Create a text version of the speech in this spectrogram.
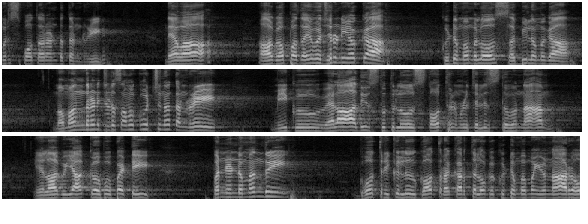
మురిసిపోతారంట తండ్రి. దేవా ఆ గొప్ప దైవజనుని యొక్క కుటుంబంలో సభ్యులముగా మమందరిని చెడ సమకూర్చిన తండ్రి మీకు వేలాది స్థుతులు స్తోత్రములు చెల్లిస్తూ ఉన్నాం. ఎలాగు యాకోబు బట్టి పన్నెండు మంది గోత్రికులు గోత్రకర్తలు ఒక కుటుంబమై ఉన్నారో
